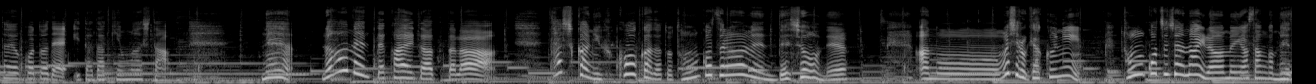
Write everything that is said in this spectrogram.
ということでいただきました。ねえラーメンって書いてあったら確かに福岡だと豚骨ラーメンでしょうね。あのー、むしろ逆に豚骨じゃないラーメン屋さんが珍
